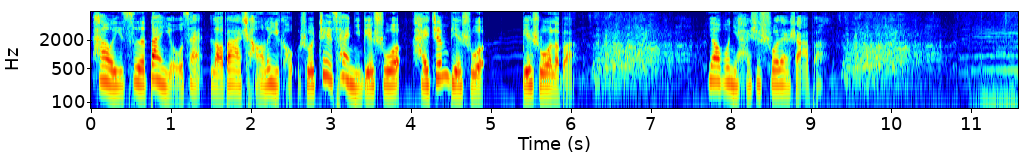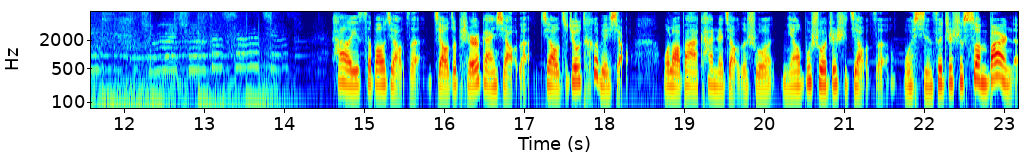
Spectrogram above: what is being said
还有一次拌油菜，老爸尝了一口，说：“这菜你别说，还真别说，别说了吧。要不你还是说点啥吧。”还有一次包饺子，饺子皮儿擀小了，饺子就特别小。我老爸看着饺子说：“你要不说这是饺子，我寻思这是蒜瓣呢。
